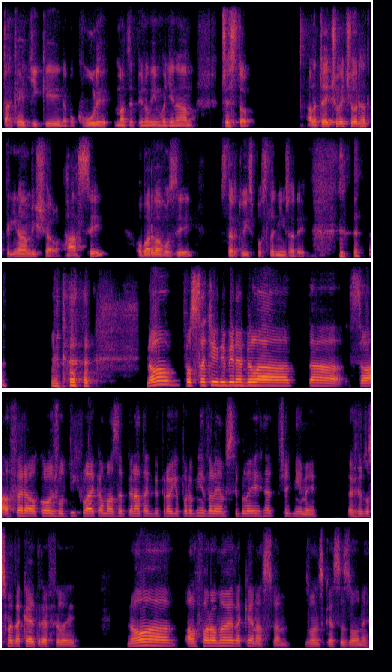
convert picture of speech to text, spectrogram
také díky nebo kvůli Mazepinovým hodinám. Přesto. Ale to je člověče odhad, který nám vyšel. Hásy, oba dva vozy, startují z poslední řady. no, v podstatě, kdyby nebyla ta celá aféra okolo žlutých vlék a Mazepina, tak by pravděpodobně Williamsy byli hned před nimi. Takže to jsme také trefili. No a Alfa Romeo je také na svém z loňské sezóny.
